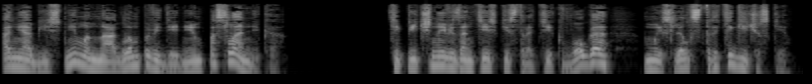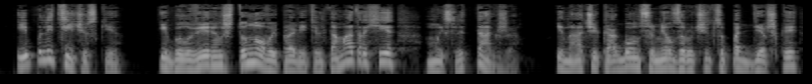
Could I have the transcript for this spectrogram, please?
а необъяснимо наглым поведением посланника. Типичный византийский стратик Вога мыслил стратегически и политически, и был уверен, что новый правитель Таматрахи мыслит так же. Иначе как бы он сумел заручиться поддержкой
